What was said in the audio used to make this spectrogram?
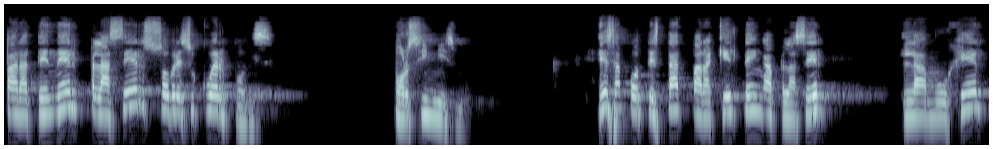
para tener placer sobre su cuerpo, dice, por sí mismo. Esa potestad para que él tenga placer, la mujer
